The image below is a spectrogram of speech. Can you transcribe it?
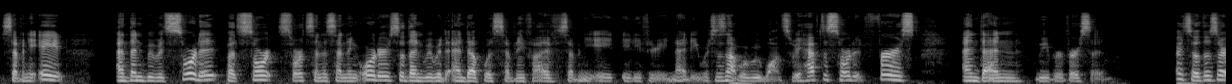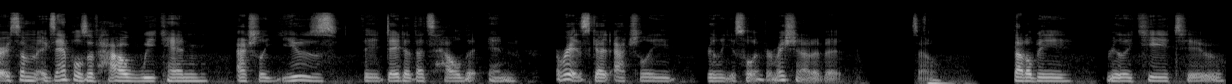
78, and then we would sort it, but sort sorts in ascending order, so then we would end up with 75, 78, 83, 90, which is not what we want. So we have to sort it first, and then we reverse it. All right, so those are some examples of how we can actually use the data that's held in arrays, get actually really useful information out of it. So that'll be really key to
